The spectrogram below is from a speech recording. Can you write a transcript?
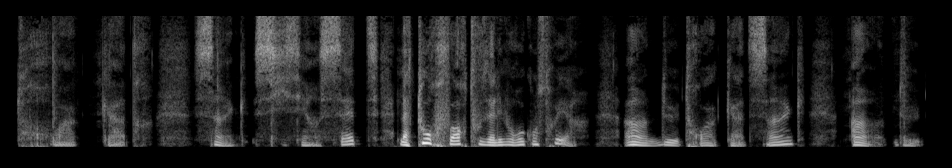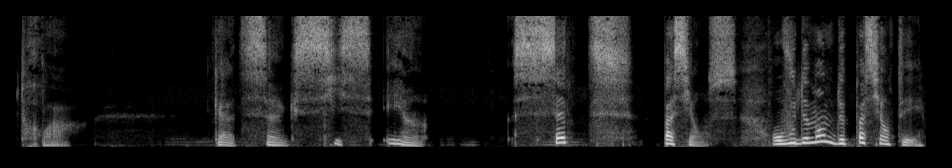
3, 4, 5, 6 et un 7. La tour forte, vous allez vous reconstruire. 1, 2, 3, 4, 5. 1, 2, 3, 4, 5, 6 et un 7. Patience. On vous demande de patienter.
